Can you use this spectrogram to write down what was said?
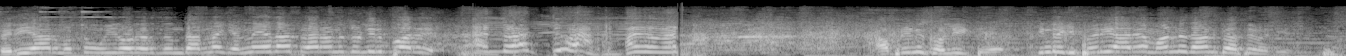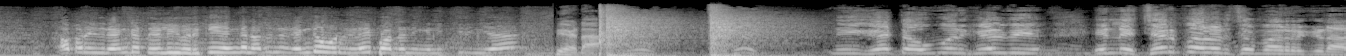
பெரியார் மட்டும் உயிரோட இருந்திருந்தாருன்னா என்னைய தான் பேரன்னு சொல்லியிருப்பாரு. அப்படின்னு சொல்லிட்டு இன்றைக்கு பெரியாரே மண்ணு தான் பேச வேண்டியது. அப்புறம் இதுல எங்க தெளிவு இருக்கு? எங்க நடுவில் எங்க ஒரு நிலைப்பாடு நீங்க நிக்கிறீங்க? நீ கேட்ட ஒவ்வொரு கேள்வி என்ன செருப்பால் அடிச்ச மாதிரி இருக்குடா.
